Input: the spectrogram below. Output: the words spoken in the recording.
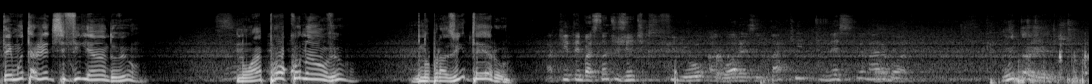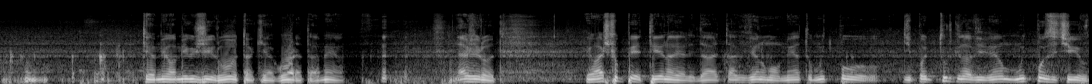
Tem muita gente se filiando, viu? Não é pouco não, viu? No Brasil inteiro. Aqui tem bastante gente que se filiou agora, ele está aqui nesse plenário agora. Muita gente. Tem o meu amigo Giroto aqui agora também, né, Giroto? Eu acho que o PT, na realidade, está vivendo um momento muito, depois de tudo que nós vivemos, muito positivo.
